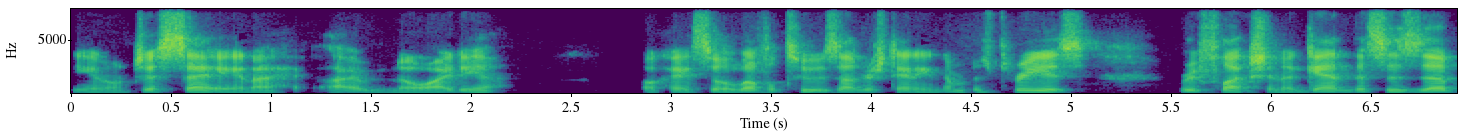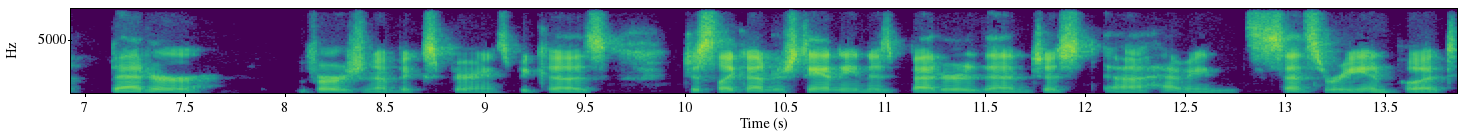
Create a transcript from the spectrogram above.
you know, just say? And I, I have no idea. Okay, so level two is understanding. Number three is reflection. Again, this is a better version of experience because just like understanding is better than just uh, having sensory input,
